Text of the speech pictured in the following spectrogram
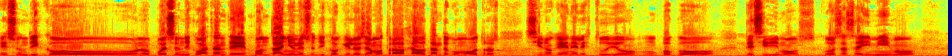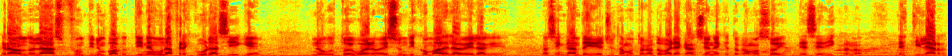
Es un disco, no puede ser un disco bastante espontáneo, no es un disco que lo hayamos trabajado tanto como otros, sino que en el estudio un poco decidimos cosas ahí mismo, grabándolas, tiene, un poco, tienen una frescura así que nos gustó y bueno, es un disco más de la vela que nos encanta y de hecho estamos tocando varias canciones que tocamos hoy de ese disco, ¿no? Destilar.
